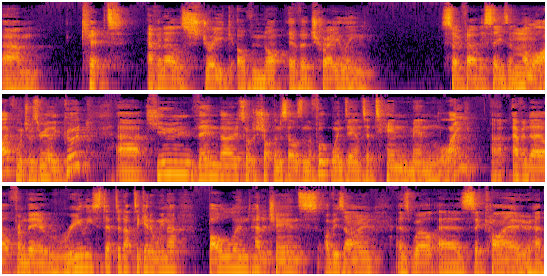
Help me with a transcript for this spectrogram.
Um, kept Avondale's streak of not ever trailing so far this season Mm. alive, which was really good. Uh, Hume then, though, sort of shot themselves in the foot, went down to 10 men late. Uh, Avondale from there really stepped it up to get a winner. Boland had a chance of his own, as well as Sakaya, who had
